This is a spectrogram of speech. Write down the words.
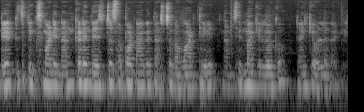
ಡೇಟ್ ಫಿಕ್ಸ್ ಮಾಡಿ ನನ್ನ ಕಡೆಯಿಂದ ಎಷ್ಟು ಸಪೋರ್ಟ್ ಆಗುತ್ತೆ ಅಷ್ಟು ನಾವು ಮಾಡ್ತೀವಿ. ನಮ್ಮ ಸಿನಿಮಾ ಗೆಲ್ಬೇಕು. ಥ್ಯಾಂಕ್ ಯು ಒಳ್ಳೇದಾಗ್ಲಿ.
